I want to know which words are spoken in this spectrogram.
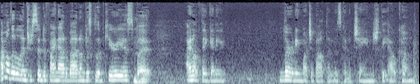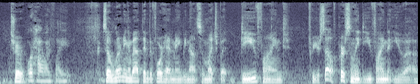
I'm a little interested to find out about them just because I'm curious, mm-hmm. but I don't think any learning much about them is going to change the outcome. Sure. Or how I fight. So learning about them beforehand, maybe not so much. But do you find, for yourself personally, do you find that you uh,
